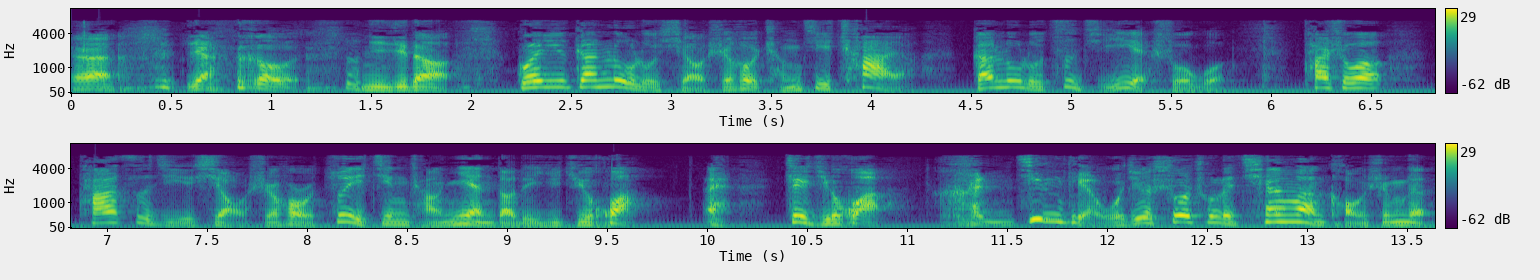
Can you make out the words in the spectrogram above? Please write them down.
然后你知道，关于甘露露小时候成绩差呀，甘露露自己也说过，她说她自己小时候最经常念叨的一句话，哎，这句话很经典，我觉得说出了千万考生的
